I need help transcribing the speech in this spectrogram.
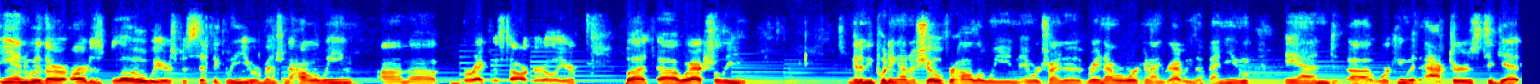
and with our artist blow, we are specifically you were mentioning Halloween on uh, breakfast talk earlier, but uh, we're actually going to be putting on a show for Halloween, and we're trying to right now we're working on grabbing the venue and uh, working with actors to get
